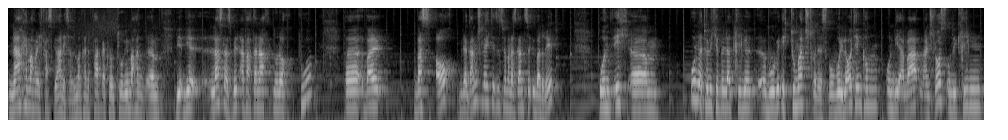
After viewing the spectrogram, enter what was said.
Nachher machen wir nicht fast gar nichts. Also wir machen keine Farbwerkkorrektur. Wir, machen, ähm, wir, wir lassen das Bild einfach danach nur noch pur, äh, weil was auch wieder ganz schlecht ist, ist, wenn man das Ganze überdreht und ich ähm, unnatürliche Bilder kriege, äh, wo wirklich too much drin ist, wo, wo die Leute hinkommen und die erwarten ein Schloss und die kriegen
